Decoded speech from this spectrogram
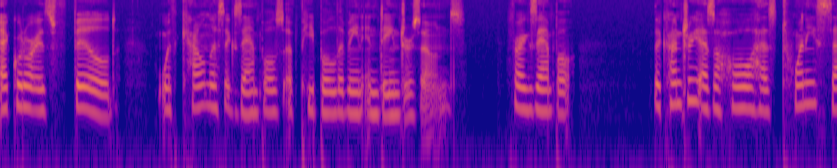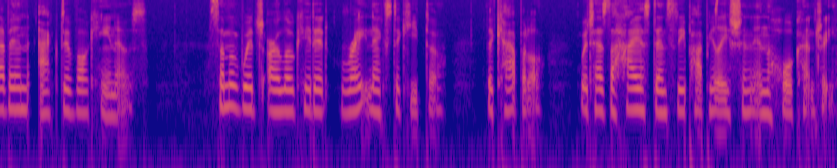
Ecuador is filled with countless examples of people living in danger zones. For example, the country as a whole has 27 active volcanoes, some of which are located right next to Quito, the capital, which has the highest density population in the whole country.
